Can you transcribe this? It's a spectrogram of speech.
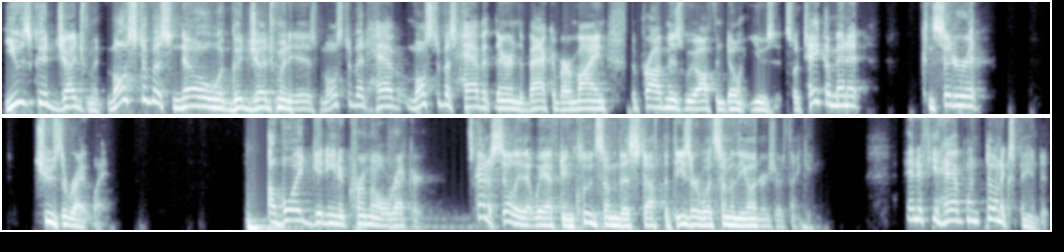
Use good judgment. Most of us know what good judgment is. Most of it have, most of us have it there in the back of our mind. The problem is we often don't use it. So take a minute, consider it, choose the right way. Avoid getting a criminal record. It's kind of silly that we have to include some of this stuff, but these are what some of the owners are thinking. And if you have one, don't expand it.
